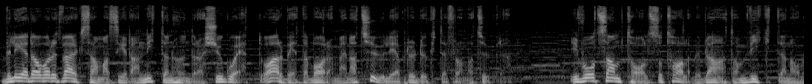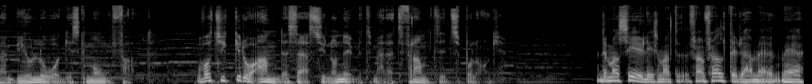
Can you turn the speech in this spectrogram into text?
Veleda har varit verksamma sedan 1921 och arbetar bara med naturliga produkter från naturen. I vårt samtal så talar vi bland annat om vikten av en biologisk mångfald. Och vad tycker då Anders är synonymt med ett framtidsbolag? Det man ser är liksom att framförallt är det här med, med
